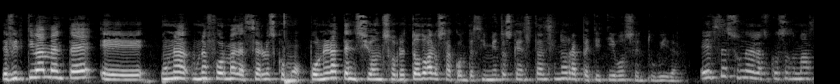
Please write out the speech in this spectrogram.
Definitivamente, eh, una, una forma de hacerlo es como poner atención sobre todo a los acontecimientos que están siendo repetitivos en tu vida. Esa es una de las cosas más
